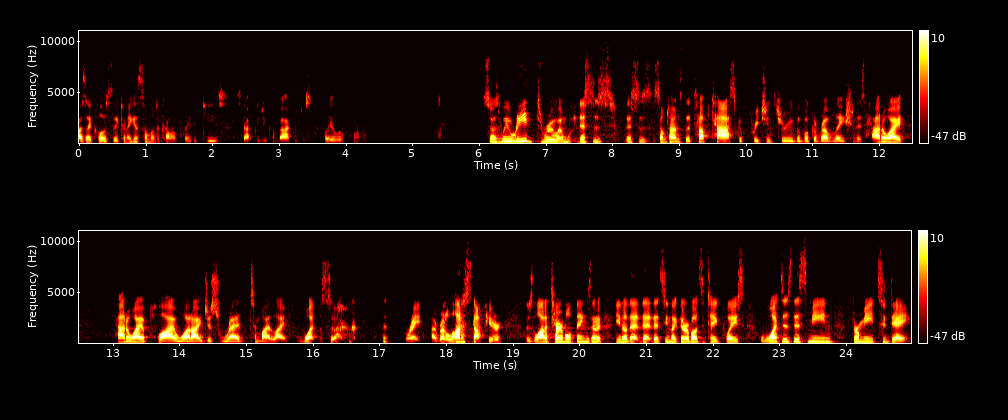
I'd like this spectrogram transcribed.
As I close today, can I get someone to come and play the keys? Steph, could you come back and just play a little for me? So as we read through, and this is this is sometimes the tough task of preaching through the book of Revelation is how do I how do I apply what I just read to my life? What so great. I read a lot of stuff here. There's a lot of terrible things that are, you know that, that, that seem like they're about to take place. What does this mean for me today?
